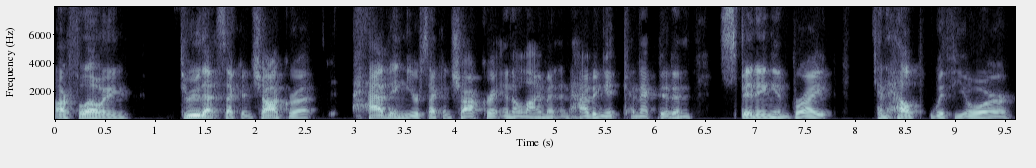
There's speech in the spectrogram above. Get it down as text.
are flowing through that second chakra. Having your second chakra in alignment and having it connected and spinning and bright can help with your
